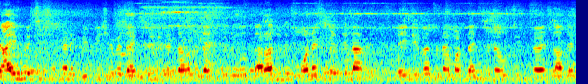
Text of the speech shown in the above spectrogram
যাই হয়েছে, সেখানে বিপি হিসেবে দায়িত্ব দিতে তাহলে দায়িত্ব নেব। তারা যদি মনে করে যে না, এই নির্বাচনে আমার দায়িত্বটা উচিত নয়, তাদের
